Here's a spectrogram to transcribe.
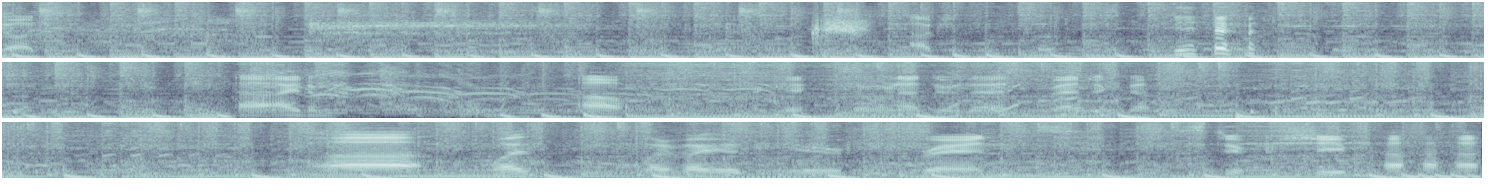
dodge. Ouch. uh, item. Oh. Okay, so we're not doing that. Magic, nothing. Uh, what, what about your, your friends? Stupid sheep, hahaha.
